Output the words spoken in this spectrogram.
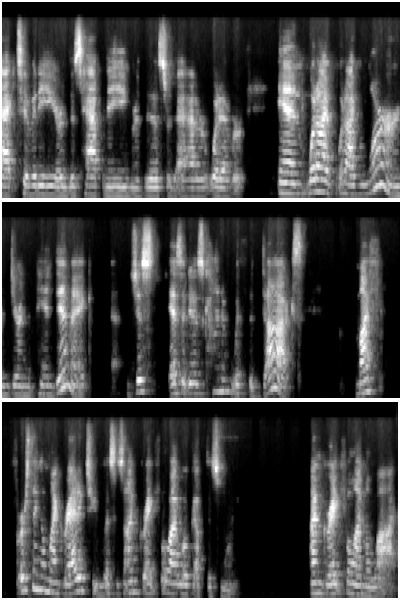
activity or this happening or this or that or whatever. And what I've what I've learned during the pandemic, just as it is kind of with the ducks, my first thing on my gratitude list is I'm grateful I woke up this morning. I'm grateful I'm alive.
